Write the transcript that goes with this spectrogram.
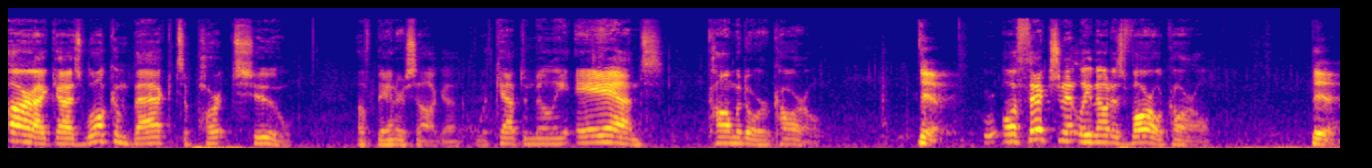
Alright, guys, welcome back to part two of Banner Saga with Captain Milne and Commodore Carl. Yeah. Affectionately known as Varl Carl. Yeah.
